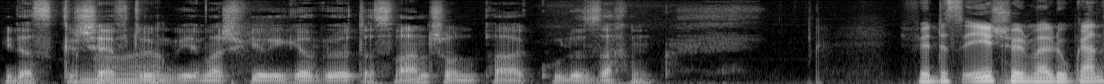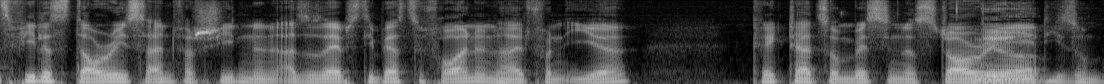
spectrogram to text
wie das Geschäft ja. irgendwie immer schwieriger wird. Das waren schon ein paar coole Sachen. Ich finde es eh schön, weil du ganz viele Stories an verschiedenen, also selbst die beste Freundin halt von ihr, kriegt halt so ein bisschen eine Story, ja. die so,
